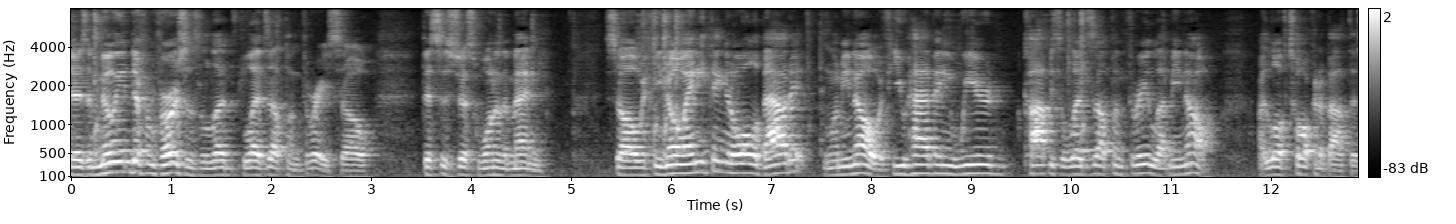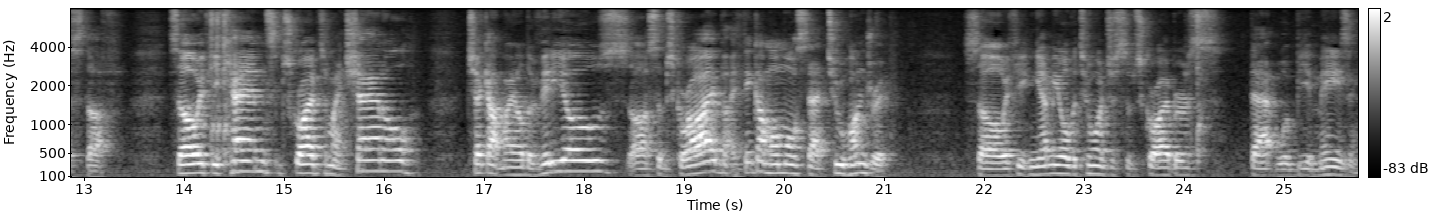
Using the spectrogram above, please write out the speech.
there's a million different versions of Led, Led Zeppelin 3, so this is just one of the many. So if you know anything at all about it, let me know. If you have any weird copies of Led Zeppelin 3, let me know. I love talking about this stuff. So if you can, subscribe to my channel. Check out my other videos. Uh, subscribe. I think I'm almost at 200. So if you can get me over 200 subscribers, that would be amazing.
